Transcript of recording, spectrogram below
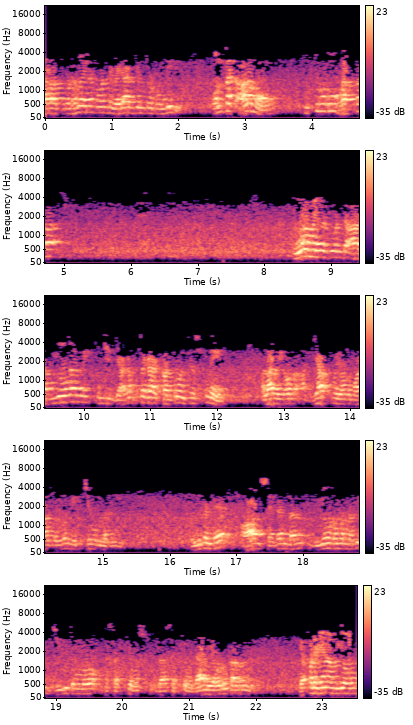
చాలా దృఢమైనటువంటి వైరాగ్యంతో ఉండేది. కొంతకాలము పుత్రుడు భర్త దూరమైనటువంటి ఆ వియోగాన్ని కొంచెం జాగ్రత్తగా కంట్రోల్ చేసుకుని అలాగే యోగ అధ్యాత్మ యోగ మార్గంలో నిలిచి ఉన్నది. ఎందుకంటే ఆల్ సెకండ్ అండ్ వియోగం అన్నది జీవితంలో ఒక సత్య వస్తువు సత్యం. దాన్ని ఎవరు కాదండి. ఎప్పటికైనా వియోగం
